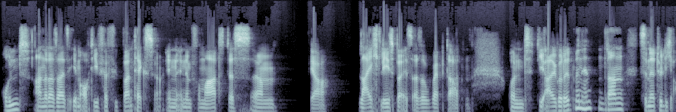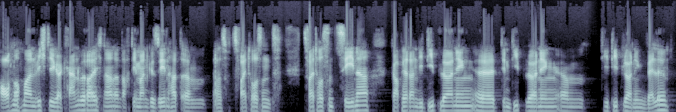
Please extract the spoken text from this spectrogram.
und andererseits eben auch die verfügbaren Texte in, in einem Format, das ähm, ja leicht lesbar ist, also Webdaten. Und die Algorithmen hinten dran sind natürlich auch nochmal ein wichtiger Kernbereich, ne, nachdem man gesehen hat, ähm, ja, so 2000, 2010er gab ja dann die Deep Learning, äh, den Deep Learning, ähm, die Deep Learning Welle,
